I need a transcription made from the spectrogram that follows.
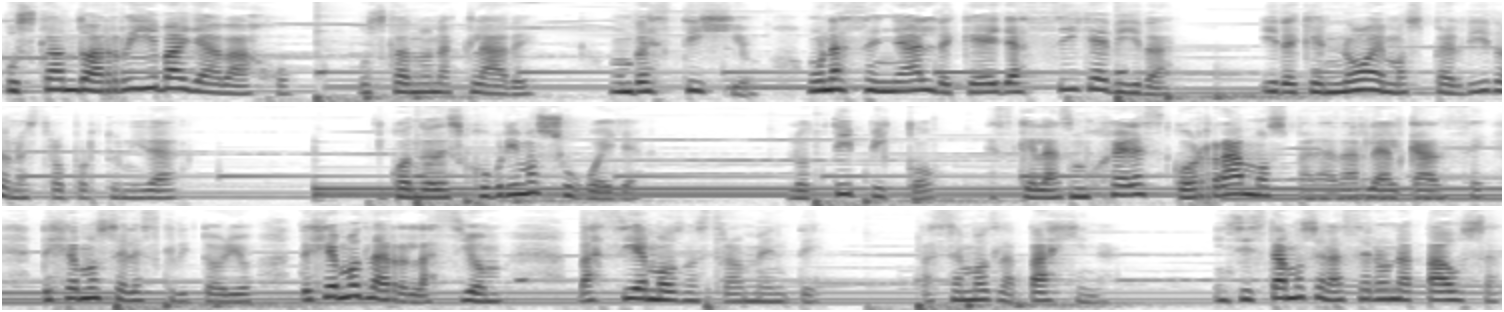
buscando arriba y abajo, buscando una clave, un vestigio, una señal de que ella sigue viva y de que no hemos perdido nuestra oportunidad. Y cuando descubrimos su huella, lo típico es que las mujeres corramos para darle alcance, dejemos el escritorio, dejemos la relación, vaciemos nuestra mente, pasemos la página, insistamos en hacer una pausa,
